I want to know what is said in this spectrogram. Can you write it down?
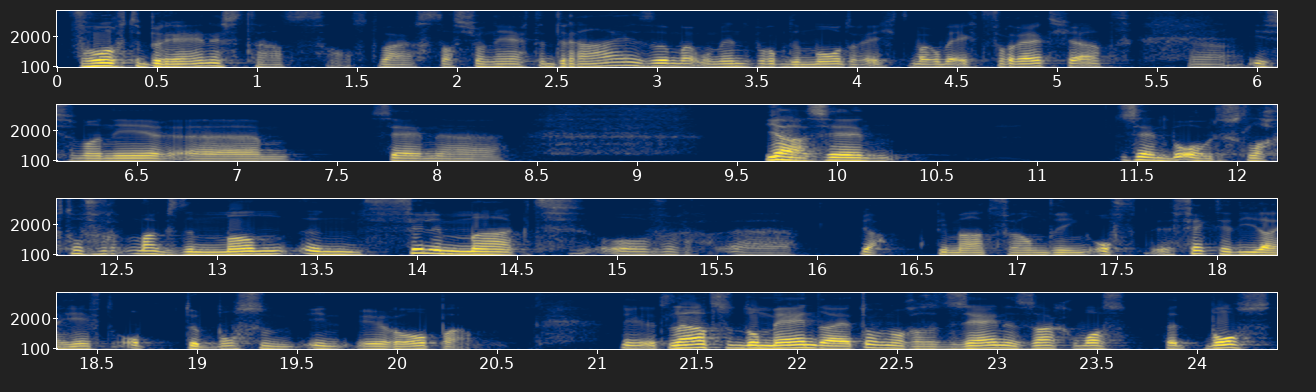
voor te bereiden, staat als het ware stationair te draaien. Zo. Maar het moment waarop de motor echt, waarop hij echt vooruit gaat, is wanneer uh, zijn... Uh, ja, zijn zijn beoogde slachtoffer, Max de Man, een film maakt over uh, ja, klimaatverandering of de effecten die dat heeft op de bossen in Europa. Nu, het laatste domein dat hij toch nog als het zijne zag, was het bos.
